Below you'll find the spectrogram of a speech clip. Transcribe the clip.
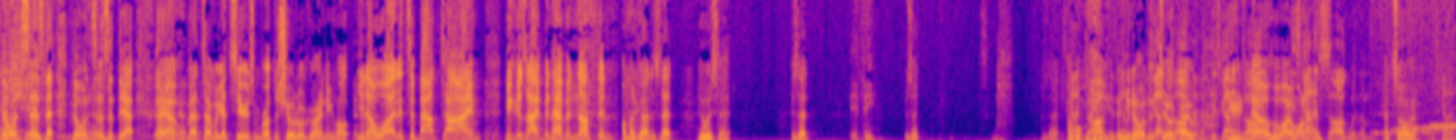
No one shit. says that. No one says it. Yeah, yeah. About time we got serious and brought the show to a grinding halt. You know what? It's about time because I've been having nothing. Oh my God! Is that who is that? Is that Iffy. is that? Is that? He's got a won't dog. make- He's you a- know he's the got a joke. dog I, with him. He's got a you dog. know who I He's wanted got a to. dog with him. That's all. right. He's got a.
